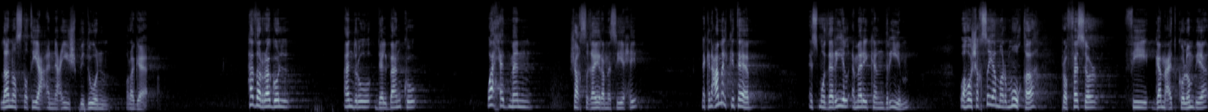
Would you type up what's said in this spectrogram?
لا نستطيع أن نعيش بدون رجاء. هذا الرجل أندرو ديل بانكو واحد من شخص غير مسيحي لكن عمل كتاب اسمه The Real American Dream وهو شخصية مرموقة بروفيسور في جامعة كولومبيا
